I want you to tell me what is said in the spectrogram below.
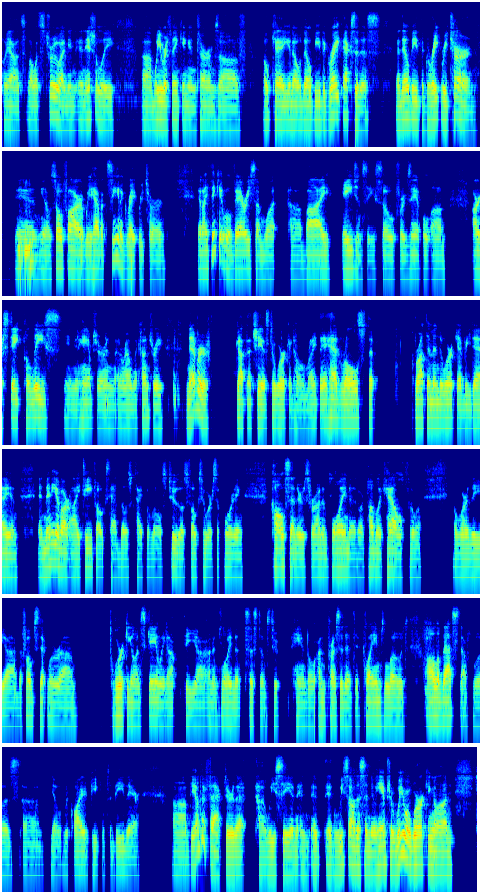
Oh, yeah it's well it's true. I mean initially um, we were thinking in terms of okay you know there'll be the great exodus and there'll be the great return. Mm-hmm. and mm-hmm. you know so far we haven't seen a great return and I think it will vary somewhat uh, by agency. So, for example, um, our state police in New Hampshire and, and around the country never got the chance to work at home, right? They had roles that brought them into work every day and and many of our IT folks had those type of roles too those folks who were supporting call centers for unemployment or public health or or the uh, the folks that were um, working on scaling up the uh, unemployment systems to handle unprecedented claims loads. All of that stuff was, uh, you know, required people to be there. Uh, the other factor that uh, we see, and, and, and we saw this in New Hampshire, we were working on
